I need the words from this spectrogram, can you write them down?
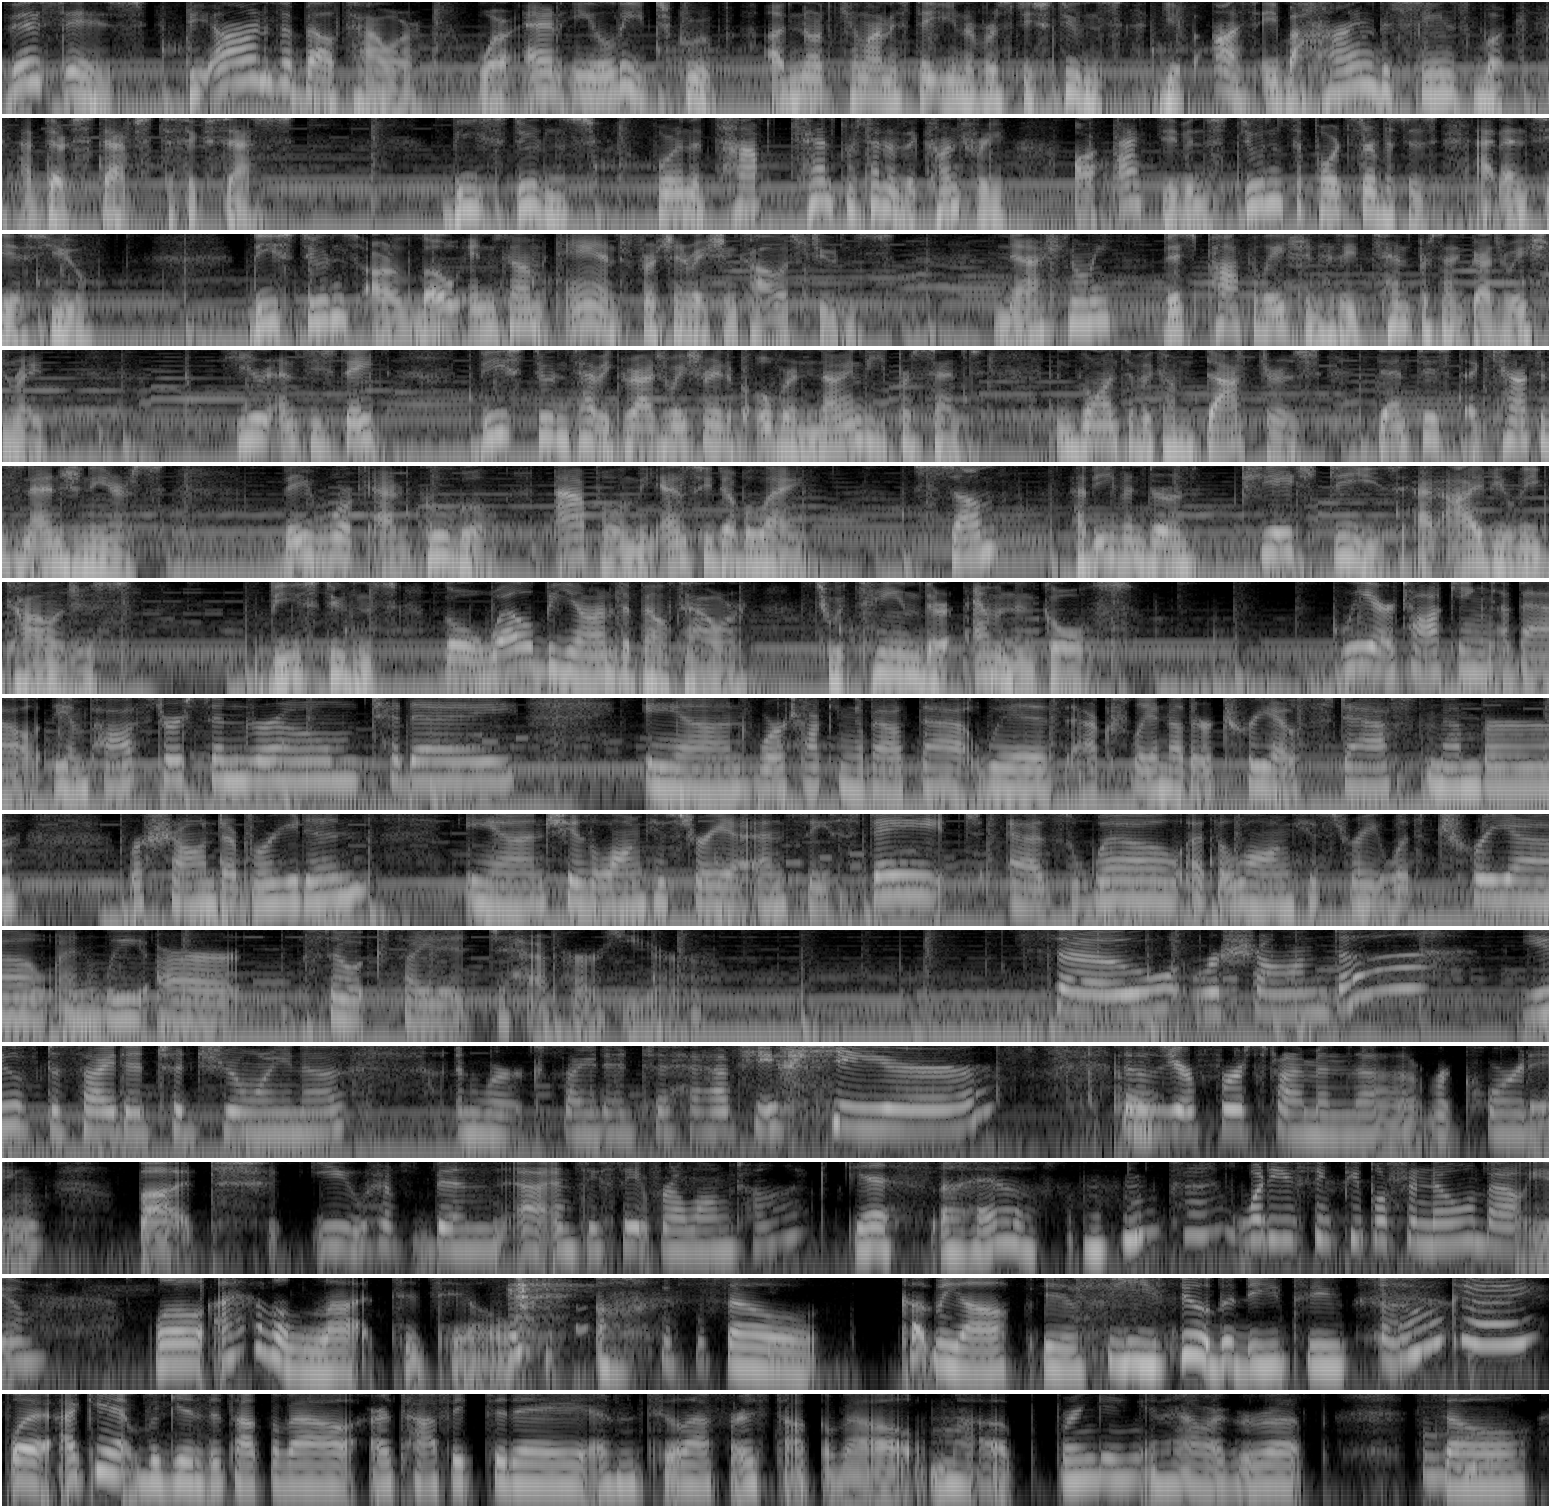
This is Beyond the Bell Tower, where an elite group of North Carolina State University students give us a behind the scenes look at their steps to success. These students, who are in the top 10% of the country, are active in student support services at NCSU. These students are low income and first generation college students. Nationally, this population has a 10% graduation rate. Here at NC State, these students have a graduation rate of over 90% and go on to become doctors, dentists, accountants, and engineers. They work at Google, Apple, and the NCAA. Some have even earned PhDs at Ivy League colleges. These students go well beyond the bell tower to attain their eminent goals. We are talking about the imposter syndrome today, and we're talking about that with actually another trio staff member, Roshaunda Breeden. And she has a long history at NC State as well as a long history with Trio, and we are so excited to have her here. So, Roshaunda, you've decided to join us, and we're excited to have you here. Cool. This is your first time in the recording, but you have been at NC State for a long time. Yes, I have. hmm Okay. What do you think people should know about you? Well, I have a lot to tell. So cut me off if you feel the need to. Okay. But I can't begin to talk about our topic today until I first talk about my upbringing and how I grew up. So,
